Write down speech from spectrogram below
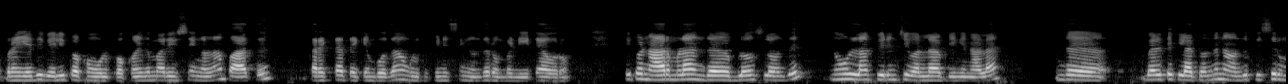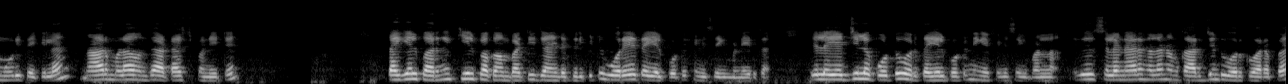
அப்புறம் எது வெளிப்பக்கம் உள்பக்கம் இந்த மாதிரி விஷயங்கள்லாம் பார்த்து கரெக்டாக தைக்கும் போது தான் உங்களுக்கு ஃபினிஷிங் வந்து ரொம்ப நீட்டாக வரும். இப்போ நார்மலாக இந்த ப்ளவுஸில் வந்து நூல்லாம் பிரிஞ்சு வரல அப்படிங்கனால இந்த பெல்ட் கிளாத் வந்து நான் வந்து பிசுறு மூடி தைக்கல. நார்மலாக வந்து அட்டாச் பண்ணிவிட்டு தையல் பாருங்கள் கீழ்ப்பக்கம் பட்டி ஜாயிண்ட்டை திருப்பிட்டு ஒரே தையல் போட்டு ஃபினிஷிங் பண்ணியிருக்கேன். இதில் எட்ஜில் போட்டு ஒரு தையல் போட்டு நீங்கள் ஃபினிஷிங் பண்ணலாம். இது சில நேரங்களில் நமக்கு அர்ஜென்ட் ஒர்க் வரப்போ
